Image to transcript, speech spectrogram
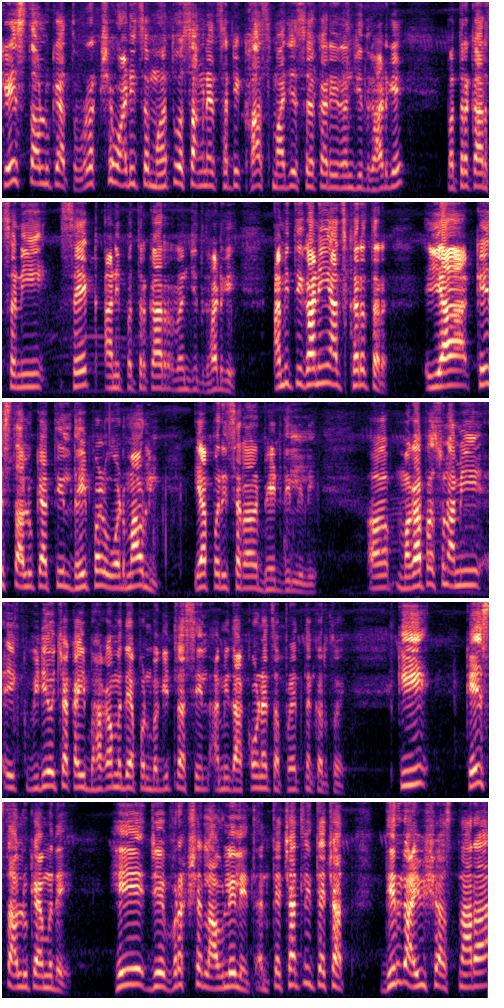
केस तालुक्यात वृक्षवाढीचं महत्त्व सांगण्यासाठी खास माझे सहकारी रणजित घाडगे पत्रकार सनी शेख आणि पत्रकार रणजित घाडगे. आम्ही तिघांनी आज खरं तर या केस तालुक्यातील दहीफळ वडमावली या परिसराला भेट दिलेली. मगापासून आम्ही एक व्हिडिओच्या काही भागामध्ये आपण बघितलं असेल आम्ही दाखवण्याचा प्रयत्न करतोय की केस तालुक्यामध्ये हे जे वृक्ष लावलेले आहेत आणि त्याच्यातली त्याच्यात दीर्घ आयुष्य असणारा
